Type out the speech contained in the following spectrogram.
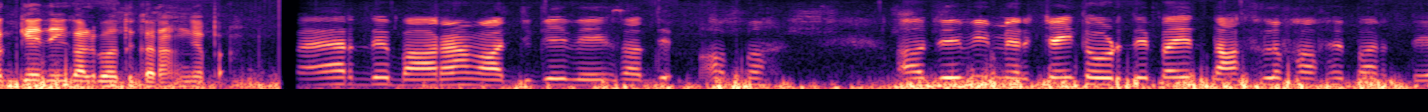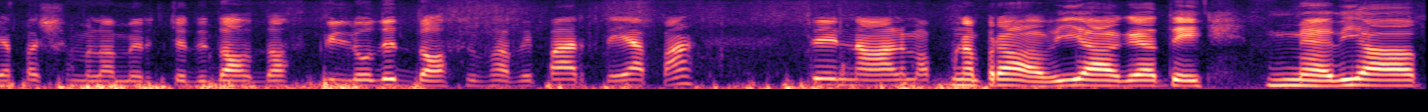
ਅੱਗੇ ਦੀ ਗੱਲਬਾਤ ਕਰਾਂਗੇ ਆਪਾਂ। ਦੁਪਹਿਰ ਦੇ 12 ਵੱਜ ਕੇ ਵੇਖ ਸਕਦੇ ਆਪਾਂ। ਅਜੇ ਵੀ ਮਿਰਚਾਂ ਹੀ ਤੋੜਦੇ ਪਏ 10 ਲਿਫਾਫੇ ਭਰਤੇ ਆਪਾਂ ਸ਼ਿਮਲਾ ਮਿਰਚ ਦੇ 10 10 ਕਿਲੋ ਦੇ 10 ਲਿਫਾਫੇ ਭਰਤੇ ਆਪਾਂ। ਤੇ ਨਾਲ ਆਪਣਾ ਭਰਾ ਵੀ ਆ ਗਿਆ ਤੇ ਮੈਂ ਵੀ ਆਪ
